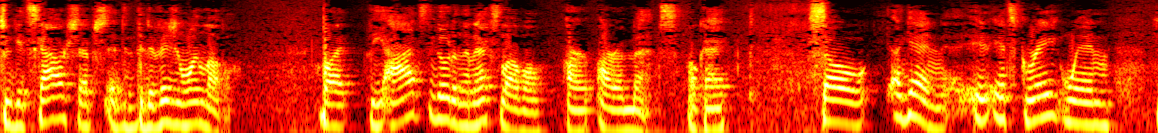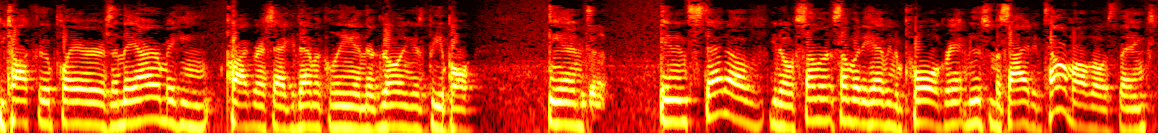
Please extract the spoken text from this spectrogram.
to get scholarships at the Division 1 level. But the odds to go to the next level are, are immense. Okay? So again, it, it's great when you talk to the players and they are making progress academically and they're growing as people. And, and instead of you know some, somebody having to pull Grant Newsome aside and tell him all those things,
